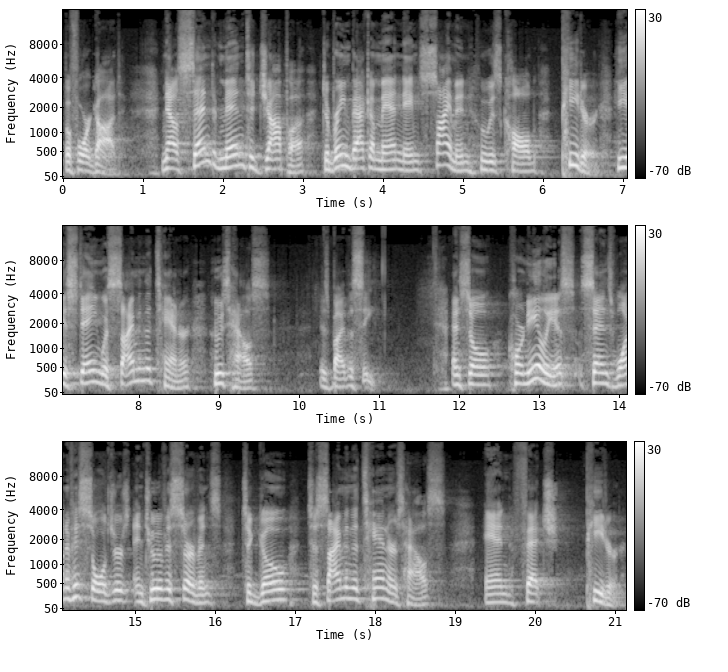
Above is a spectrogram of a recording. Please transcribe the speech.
before God. Now send men to Joppa to bring back a man named Simon who is called Peter. He is staying with Simon the tanner, whose house is by the sea. And so Cornelius sends one of his soldiers and two of his servants to go to Simon the tanner's house and fetch Peter.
